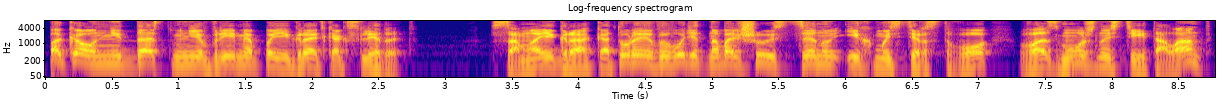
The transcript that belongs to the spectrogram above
пока он не даст мне время поиграть как следует. Сама игра, которая выводит на большую сцену их мастерство, возможности и талант,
